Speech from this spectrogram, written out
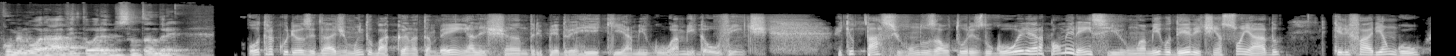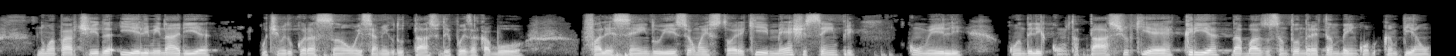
comemorar a vitória do Santo André. Outra curiosidade muito bacana também, Alexandre, Pedro Henrique, amigo, amiga ouvinte, é que o Tássio, um dos autores do gol, ele era palmeirense. Um amigo dele tinha sonhado que ele faria um gol numa partida e eliminaria o time do coração. Esse amigo do Tássio depois acabou falecendo. E isso é uma história que mexe sempre com ele quando ele conta. Tássio, que é cria da base do Santo André, também campeão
